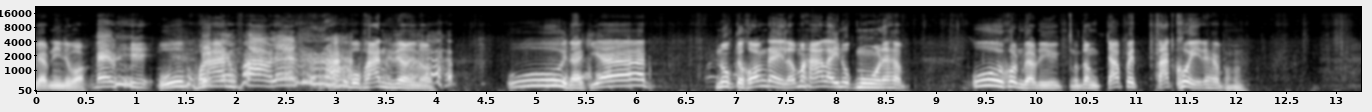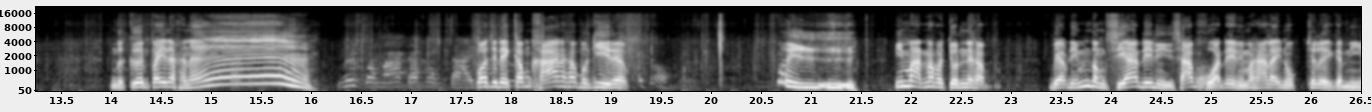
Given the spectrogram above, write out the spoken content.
แบบนี้นี่บ่แบบนี้โอ้บ่ติดผ่านแล้วฟ้าวแล้วบ่ผ่านคือเดียวนี่เนาะอุ้ยน่าเกลียดนกเจ้าของได้แล้วมาหาอะไรนกหมู่นะครับโอ้ยคนแบบนี้มันต้องจับไปตัดข่อยนะครับมันก็เกินไปแล้วหั่นนะนึกว่าหมากัดลงตายก็จะได้กำขานะครับ เมื่อกี้นะครับเฮ้ยมีมาดมาผจญนะครับ แบบนี้มันต้องเสียเด้นี่สามขวดเด้นี่มาหาอะไรนกเฉลยกันนี่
